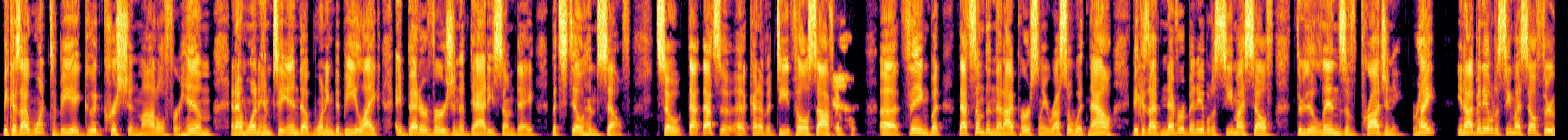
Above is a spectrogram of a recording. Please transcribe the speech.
Because I want to be a good Christian model for him. And I want him to end up wanting to be like a better version of daddy someday, but still himself. So that that's a, a kind of a deep philosophical yeah. uh, thing, but that's something that I personally wrestle with now because I've never been able to see myself through the lens of progeny, right? You know, I've been able to see myself through,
